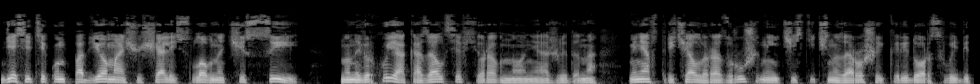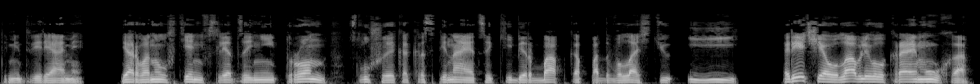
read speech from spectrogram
Десять секунд подъема ощущались словно часы, но наверху я оказался все равно неожиданно. Меня встречал разрушенный и частично заросший коридор с выбитыми дверями. Я рванул в тень вслед за нейтрон, слушая, как распинается кибербабка под властью ИИ. Речь я улавливал краем уха.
